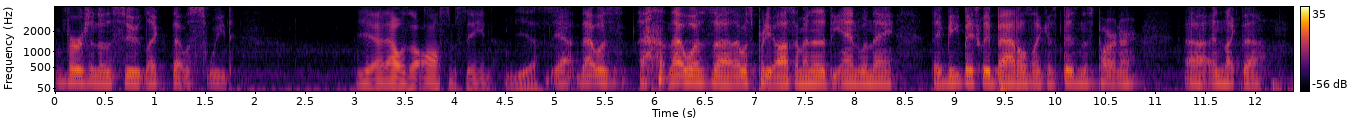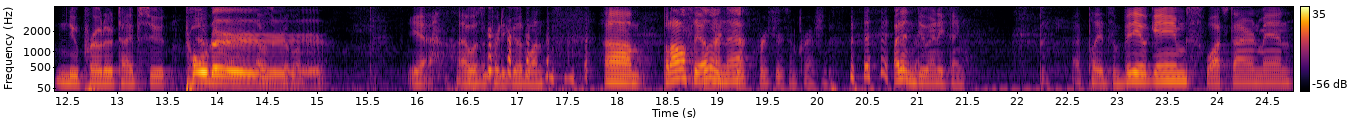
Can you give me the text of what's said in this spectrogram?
version of the suit, like that was sweet. Yeah, that was an awesome scene. Yes. Yeah, that was that was uh, that was pretty awesome. And then at the end, when they they basically battles like his business partner uh, in like the new prototype suit. That was, uh, that was a good one. Yeah, that was a pretty good one. Um, but honestly, other than Nice that, Jeff Bridges impression. I didn't do anything. I played some video games, watched Iron Man.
